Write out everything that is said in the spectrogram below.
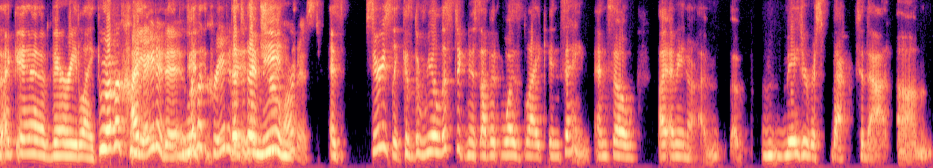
yeah. like yeah, very like whoever created it, did- whoever created that's it, what is I mean. artist. as seriously because the realisticness of it was like insane and so i, I mean Yeah. uh, major respect to that um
